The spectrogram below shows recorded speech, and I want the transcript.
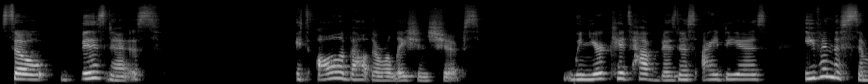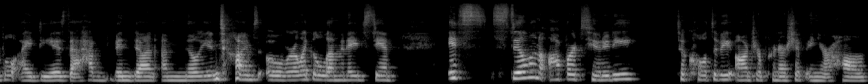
so, business, it's all about the relationships. When your kids have business ideas, even the simple ideas that have been done a million times over, like a lemonade stand, it's still an opportunity to cultivate entrepreneurship in your home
